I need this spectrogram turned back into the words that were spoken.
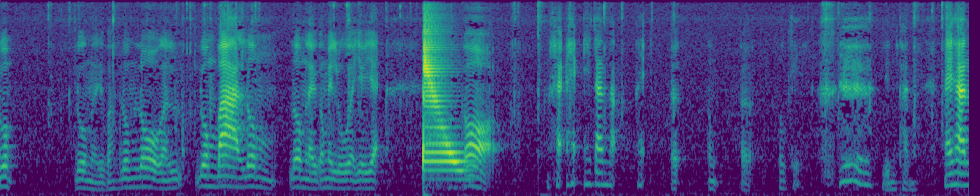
ร่วมร่วมอะไรวะร่วมโลกอะร่วมบ้านร่วมร่วมอะไรก็ไม่รู้เยอะแยะ ก็ให้ให้ท่านให้เออเออโอเคลิ้นพัน ให้ท่าน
